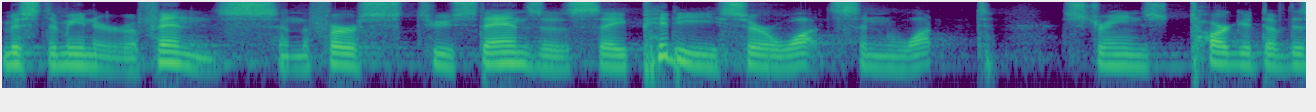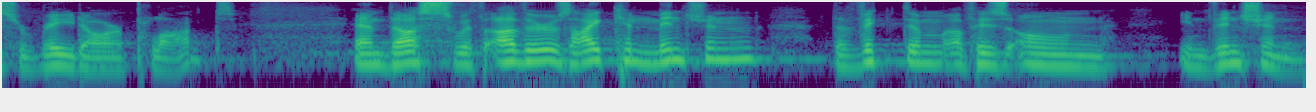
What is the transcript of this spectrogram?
misdemeanor offense. And the first two stanzas say, Pity, Sir Watson Watt strange target of this radar plot. And thus, with others, I can mention the victim of his own invention.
